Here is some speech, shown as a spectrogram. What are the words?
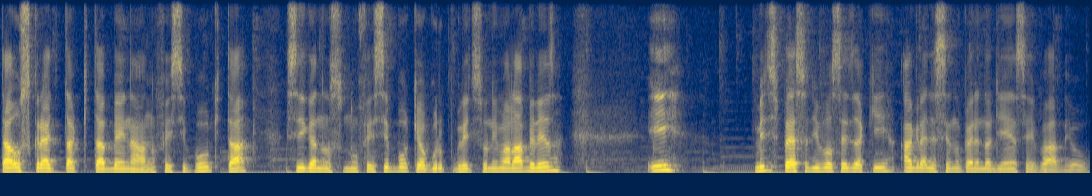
Tá, os créditos aqui também tá no Facebook, tá? Siga no, Facebook, é o Grupo Grande Sulima lá, beleza? E me despeço de vocês aqui, agradecendo o carinho da audiência e valeu!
